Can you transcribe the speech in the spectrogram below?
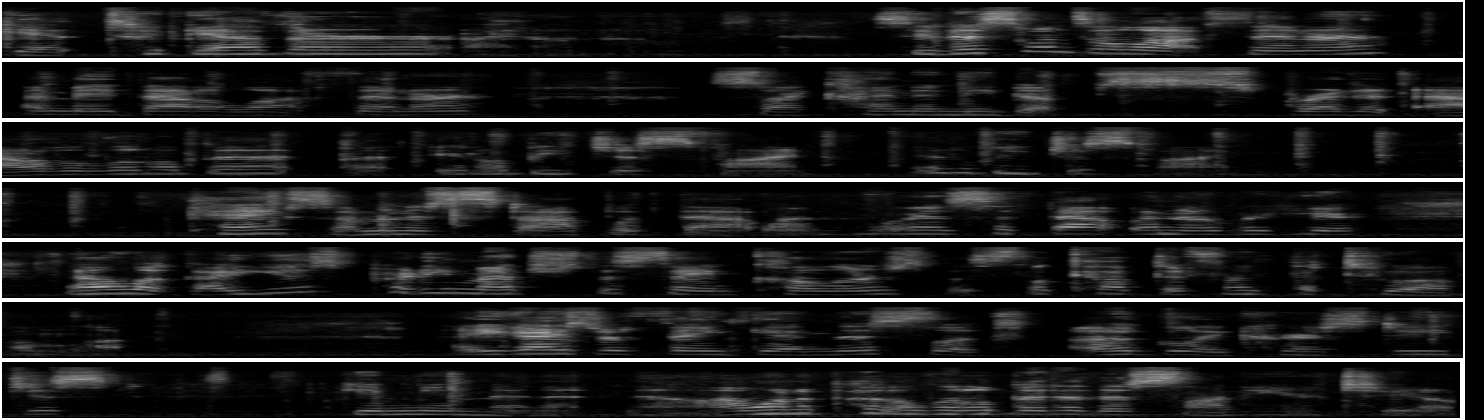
get together. I don't know. See, this one's a lot thinner. I made that a lot thinner. So I kind of need to spread it out a little bit, but it'll be just fine. It'll be just fine. Okay, so I'm going to stop with that one. We're going to set that one over here. Now look, I used pretty much the same colors, but look how different the two of them look. Now you guys are thinking, this looks ugly, Christy. Just give me a minute. Now I want to put a little bit of this on here too.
